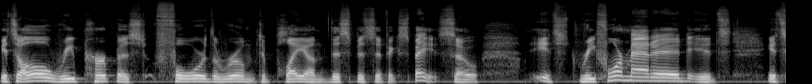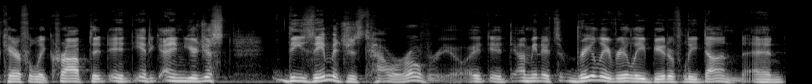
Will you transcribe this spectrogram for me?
it's all repurposed for the room to play on this specific space. So it's reformatted. It's it's carefully cropped. It, it, it and you're just these images tower over you. It, it I mean, it's really really beautifully done and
